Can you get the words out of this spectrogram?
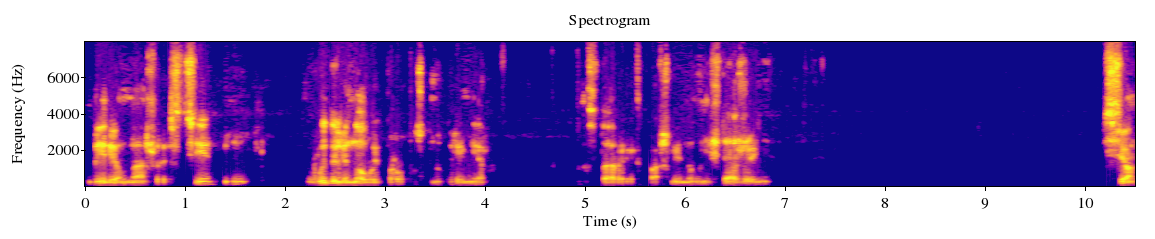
Берем нашу ST. Выдали новый пропуск, например. Старые пошли на уничтожение. Все,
